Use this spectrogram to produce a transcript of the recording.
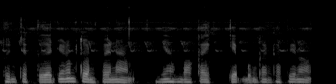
เพิ่นจะเกิดอยู่น้ำต้นไฟน้ำเนี่ยบอไก่เก็บบิ่งกันครับพี่น้อง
